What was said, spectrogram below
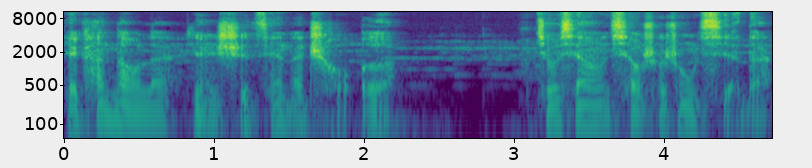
也看到了人世间的丑恶。就像小说中写的：“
